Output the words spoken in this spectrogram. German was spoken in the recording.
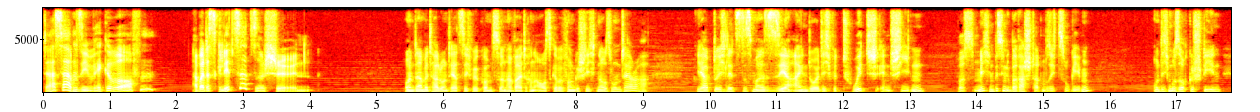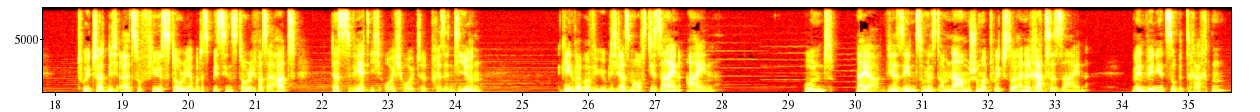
Das haben Sie weggeworfen? Aber das glitzert so schön. Und damit hallo und herzlich willkommen zu einer weiteren Ausgabe von Geschichten aus Runeterra. Ihr habt euch letztes Mal sehr eindeutig für Twitch entschieden, was mich ein bisschen überrascht hat, muss ich zugeben. Und ich muss auch gestehen, Twitch hat nicht allzu viel Story, aber das bisschen Story, was er hat, das werde ich euch heute präsentieren. Gehen wir aber wie üblich erstmal aufs Design ein. Und naja, wir sehen zumindest am Namen schon mal, Twitch soll eine Ratte sein. Wenn wir ihn jetzt so betrachten,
